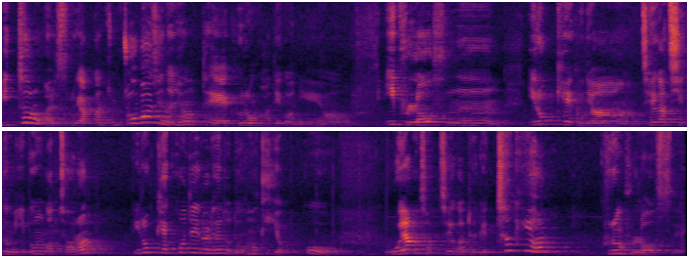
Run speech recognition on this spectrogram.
밑으로 갈수록 약간 좀 좁아지는 형태의 그런 가디건이에요. 이 블라우스는 이렇게 그냥 제가 지금 입은 것처럼 이렇게 코디를 해도 너무 귀엽고 모양 자체가 되게 특이한 그런 블라우스예요.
